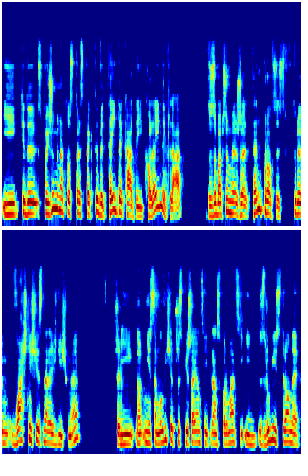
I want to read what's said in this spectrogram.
I kiedy spojrzymy na to z perspektywy tej dekady i kolejnych lat, to zobaczymy, że ten proces, w którym właśnie się znaleźliśmy, czyli no, niesamowicie przyspieszającej transformacji i z drugiej strony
